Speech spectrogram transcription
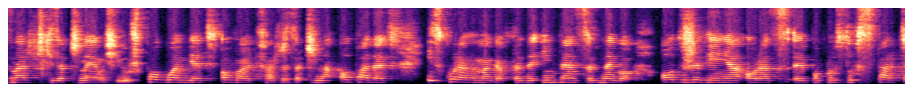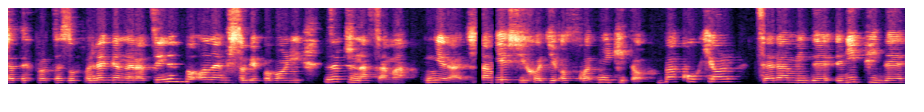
zmarszczki zaczynają się już pogłębiać, owal twarzy zaczyna opadać i skóra wymaga wtedy intensywnego odżywienia oraz y, po prostu wsparcia tych procesów regeneracyjnych, bo ona już sobie powoli zaczyna sama nie radzić. Jeśli chodzi o składniki, to bakuchiol, ceramidy, lipidy,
